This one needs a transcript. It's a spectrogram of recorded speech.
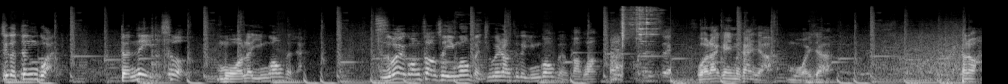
这个灯管的内侧抹了荧光粉的，紫外光照射荧光粉就会让这个荧光粉发光。我来给你们看一下啊，抹一下，看到吗？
